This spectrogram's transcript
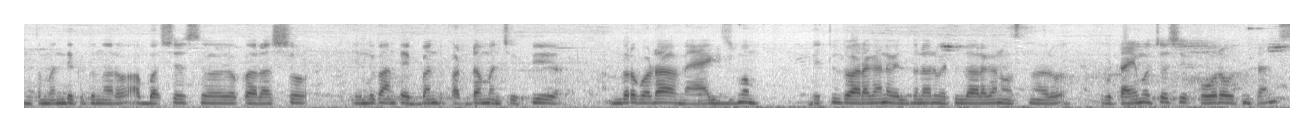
ఎంతమంది ఎక్కుతున్నారో ఆ బస్సెస్ యొక్క రష్ ఎందుకు అంత ఇబ్బంది పడ్డాం అని చెప్పి అందరూ కూడా మ్యాక్సిమం మెట్ల ద్వారాగానే వెళ్తున్నారు మెట్ల ద్వారాగానే వస్తున్నారు. ఇప్పుడు టైం వచ్చేసి ఫోర్ అవుతుంది ఫ్రెండ్స్.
